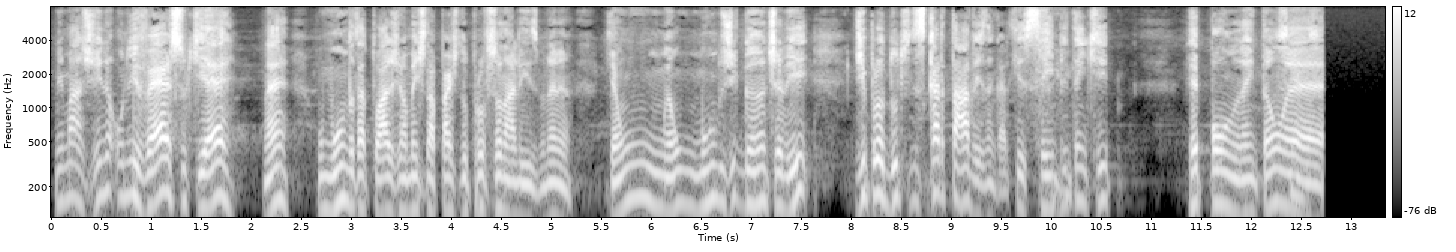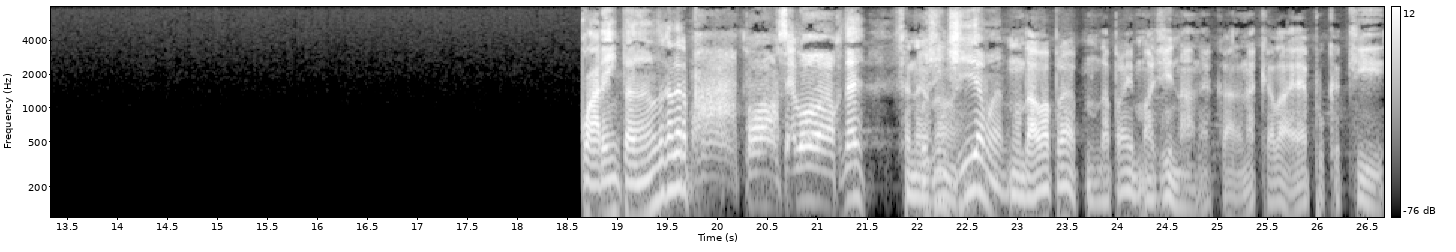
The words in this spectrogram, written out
não imagina o universo que é, né? O mundo da tatuagem, realmente, da parte do profissionalismo, né, meu? Que é um, é um mundo gigante ali de produtos descartáveis, né, cara? Que sempre tem que repondo, né? Então, Sim, é. 40 anos, a galera, ah, pô, você é louco, né? Não- Hoje em não- dia, mano. Não dava pra, não dá pra imaginar, né, cara, naquela época que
